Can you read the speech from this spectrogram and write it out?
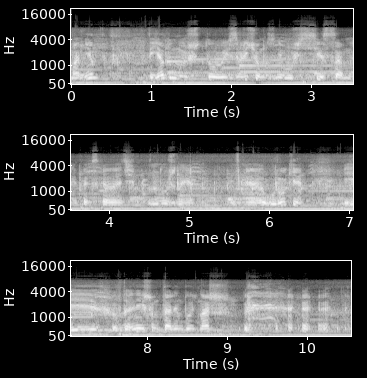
момент. Я думаю, что извлечем из него все самые, так сказать, нужные э, уроки. И в дальнейшем Таллин будет наш.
